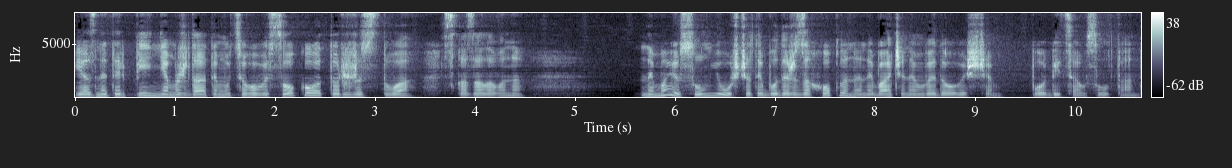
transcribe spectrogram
Я з нетерпінням ждатиму цього високого торжества, сказала вона. Не маю сумніву, що ти будеш захоплена небаченим видовищем, пообіцяв султан.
